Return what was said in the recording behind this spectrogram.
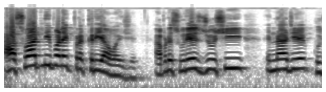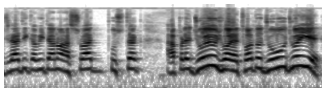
આસ્વાદની પણ એક પ્રક્રિયા હોય છે. આપણે સુરેશ જોશીના જે ગુજરાતી કવિતાનો આસ્વાદ પુસ્તક આપણે જોયું જ હોય અથવા તો જોવું જોઈએ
